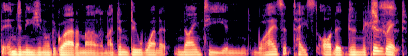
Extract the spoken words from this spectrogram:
the Indonesian or the Guatemalan. I didn't do one at 90. And why does it taste odd? It didn't extract.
